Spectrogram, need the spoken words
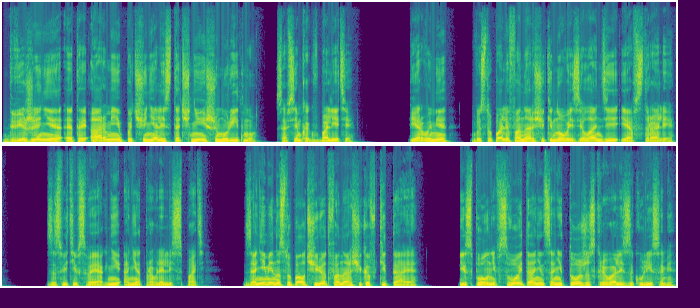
Движения этой армии подчинялись точнейшему ритму, совсем как в балете. Первыми выступали фонарщики Новой Зеландии и Австралии. Засветив свои огни, они отправлялись спать. За ними наступал черед фонарщиков Китая. Исполнив свой танец, они тоже скрывались за кулисами.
